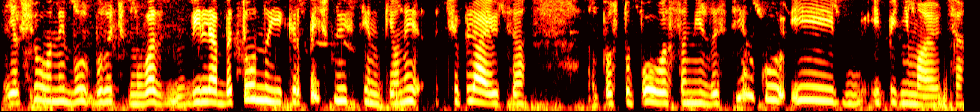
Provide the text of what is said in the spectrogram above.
якщо вони будуть у вас біля бетонної кирпичної стінки, вони чіпляються поступово самі за стінку і, і піднімаються.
